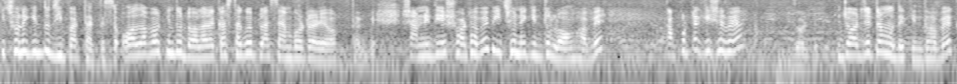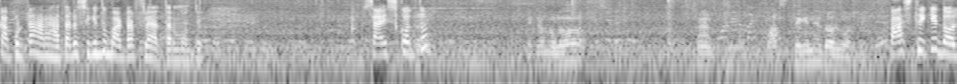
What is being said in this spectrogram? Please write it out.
পিছনে কিন্তু জিপার থাকতেছে। অল ওভার কিন্তু ডলারের কাজ থাকবে প্লাস এম্ব্রয়ডারি ওয়ার্ক থাকবে। সামনে দিয়ে শর্ট হবে, পিছনে কিন্তু লং হবে। কাপড়টা কিসের ভাইয়া? জর্জেট। জর্জেটের মধ্যে কিন্তু হবে। কাপড়টা আর হাতার হচ্ছে কিন্তু বাটারফ্লাই হাতার মধ্যে। সাইজ কত? এটা হলো হ্যাঁ, পাঁচ থেকে দশ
